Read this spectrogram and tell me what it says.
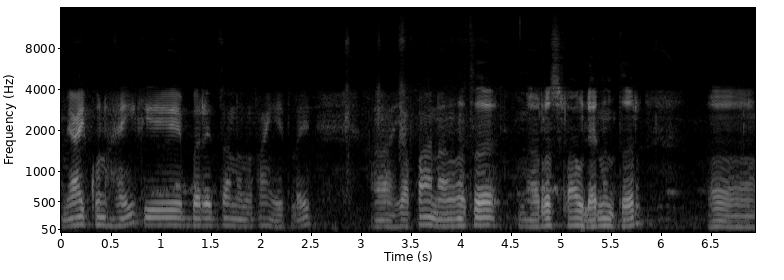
मी ऐकून आहे की बरेच जणांना सांगितलं आहे ह्या पानाचं रस लावल्यानंतर अं,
